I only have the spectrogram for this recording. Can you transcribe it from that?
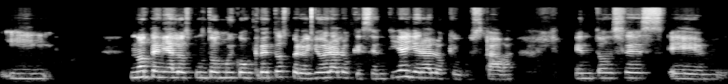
Y no tenía los puntos muy concretos, pero yo era lo que sentía y era lo que buscaba. Entonces, em,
